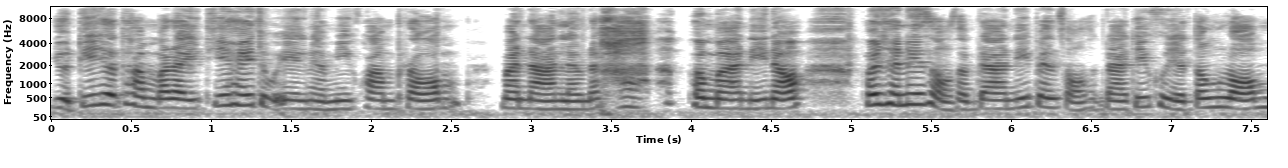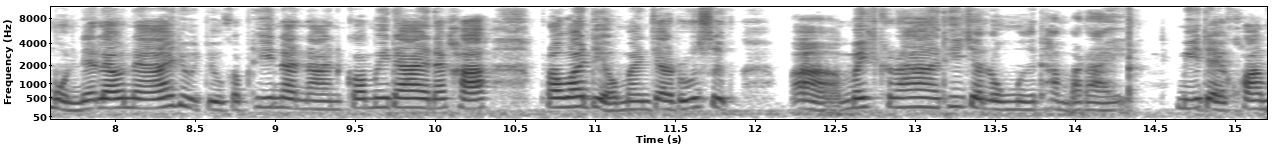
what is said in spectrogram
หยุดที่จะทำอะไรที่ให้ตัวเองเนี่ยมีความพร้อมมานานแล้วนะคะ ประมาณนี้เนาะเพราะฉะนั้นในสองสัปดาห์นี้เป็นสองสัปดาห์ที่คุณจะต้องล้อมหมุนได้แล้วนะ อยู่อยู่กับที่นานๆก็ไม่ได้นะคะ เพราะว่าเดี๋ยวมันจะรู้สึกอ่าไม่กล้าที่จะลงมือทำอะไร มีแต่ความ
